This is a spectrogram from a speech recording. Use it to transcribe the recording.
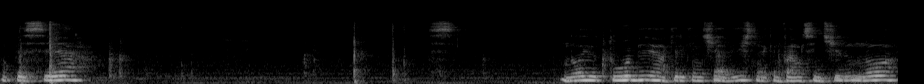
No PC. No YouTube, aquele que a gente tinha visto, né, que não faz muito sentido, no...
